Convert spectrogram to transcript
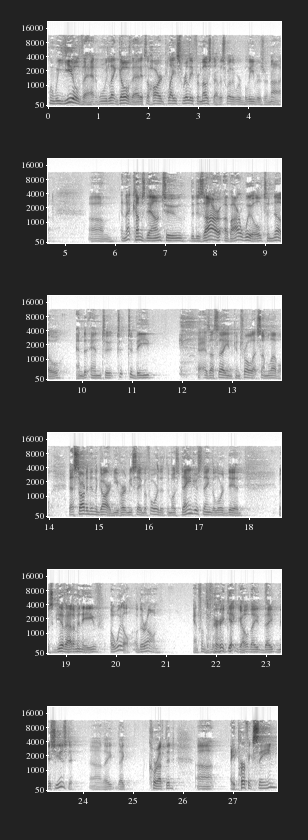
when we yield that, when we let go of that, it's a hard place, really, for most of us, whether we're believers or not. Um, and that comes down to the desire of our will to know and, and to, to, to be, as I say, in control at some level. That started in the garden. You've heard me say before that the most dangerous thing the Lord did was give Adam and Eve a will of their own. And from the very get go, they, they misused it. Uh, they, they corrupted uh, a perfect scene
